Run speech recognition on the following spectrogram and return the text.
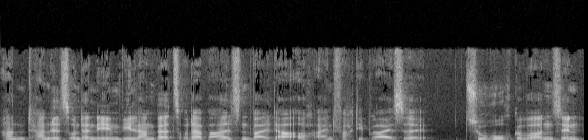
und Handelsunternehmen wie Lamberts oder Balsen, weil da auch einfach die Preise zu hoch geworden sind,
